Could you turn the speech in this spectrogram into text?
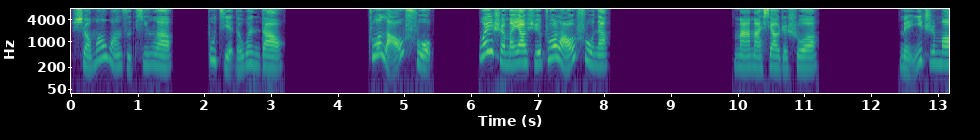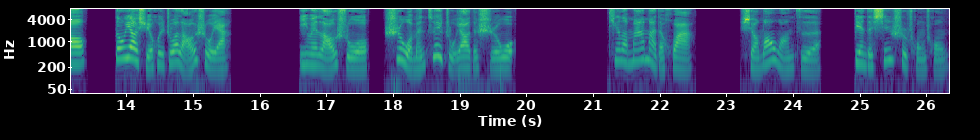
小猫王子听了。不解地问道：“捉老鼠？为什么要学捉老鼠呢？”妈妈笑着说：“每一只猫都要学会捉老鼠呀，因为老鼠是我们最主要的食物。”听了妈妈的话，小猫王子变得心事重重。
